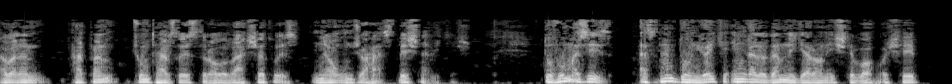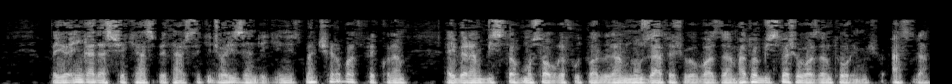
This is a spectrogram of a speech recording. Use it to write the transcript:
اولا حتما چون ترس و استراب و وحشت و اینا اونجا هست. بشنویدش. دوم عزیز اصلا دنیایی که اینقدر آدم نگران اشتباه باشه و یا اینقدر از شکست به ترسه که جایی زندگی نیست. من چرا باید فکر کنم ای برم 20 تا مسابقه فوتبال بدم 19 تاشو ببازم حتی 20 تاشو بازم طوری میشه اصلا.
